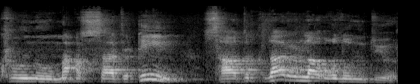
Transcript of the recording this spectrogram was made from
kunu ma'as sadikin sadıklarla olun diyor.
